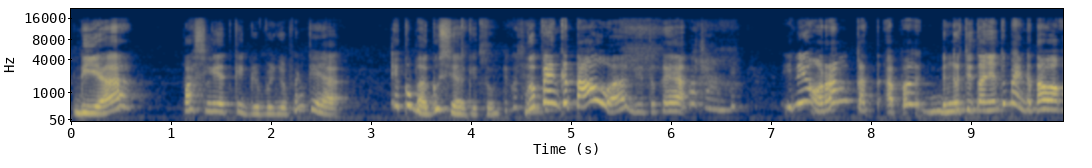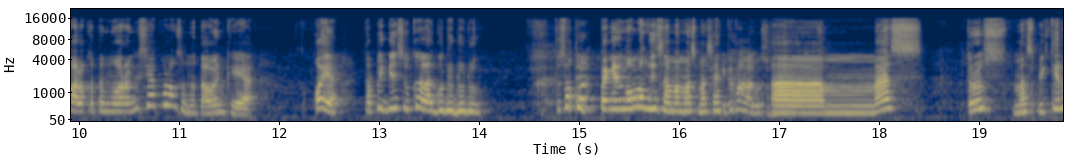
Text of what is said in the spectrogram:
dia pas lihat kayak girlfriend-girlfriend kayak eh kok bagus ya? gitu. Gue pengen ketawa gitu kayak ini orang kat, apa denger ceritanya tuh pengen ketawa. Kalau ketemu orang sih aku langsung ngetawain kayak oh ya tapi dia suka lagu dududu terus aku pengen ngomong gitu sama mas-masnya. Itu mah lagu suka "Ehm, mas terus mas pikir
